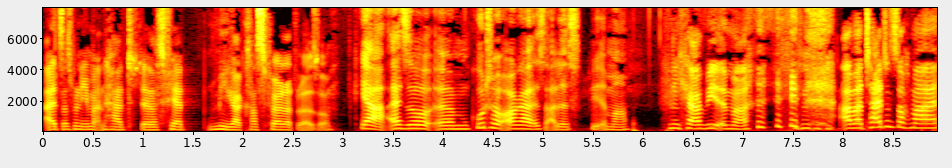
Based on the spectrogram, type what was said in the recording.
als dass man jemanden hat, der das Pferd mega krass fördert oder so. Ja, also ähm, gute Orga ist alles, wie immer. Ja, wie immer. Aber teilt uns doch mal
